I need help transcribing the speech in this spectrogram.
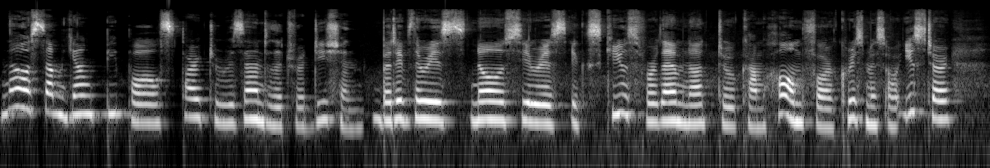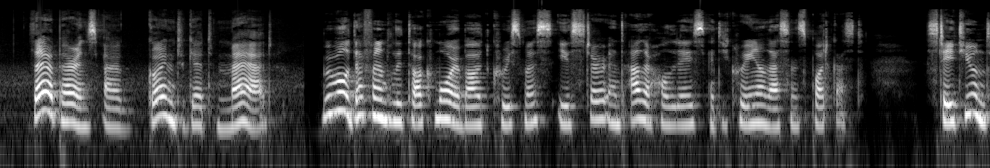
Now some young people start to resent the tradition, but if there is no serious excuse for them not to come home for Christmas or Easter, their parents are going to get mad. We will definitely talk more about Christmas, Easter, and other holidays at Ukrainian Lessons podcast. Stay tuned!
